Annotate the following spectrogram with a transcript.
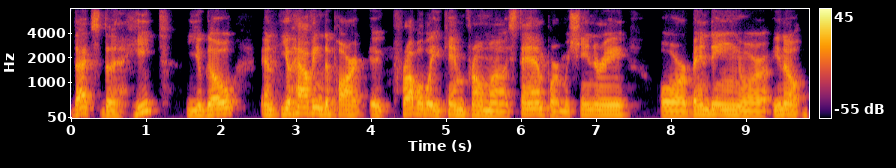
that's the heat you go and you're having the part it probably came from a stamp or machinery or bending or you know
